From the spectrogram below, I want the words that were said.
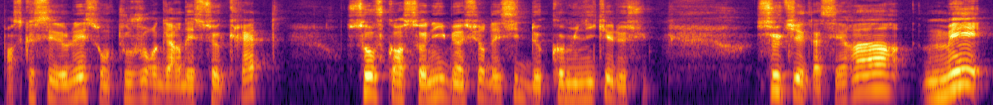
parce que ces données sont toujours gardées secrètes, sauf quand Sony bien sûr décide de communiquer dessus. Ce qui est assez rare, mais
